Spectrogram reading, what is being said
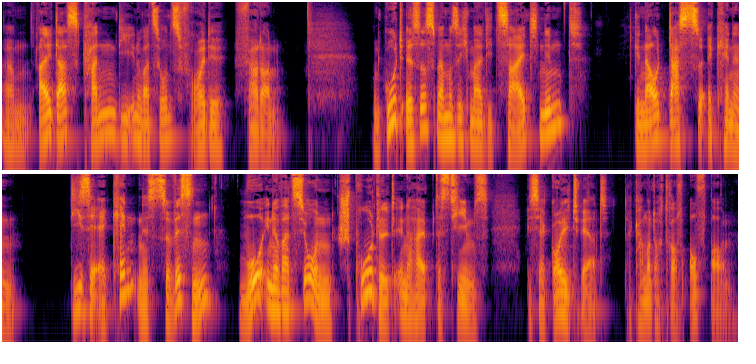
Ähm, all das kann die Innovationsfreude fördern. Und gut ist es, wenn man sich mal die Zeit nimmt, genau das zu erkennen. Diese Erkenntnis zu wissen, wo Innovation sprudelt innerhalb des Teams, ist ja Gold wert. Da kann man doch drauf aufbauen.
